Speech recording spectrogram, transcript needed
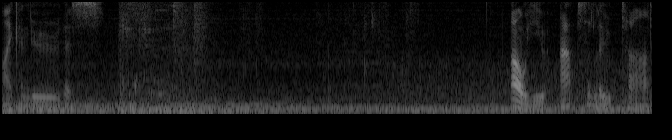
I can do this. Oh, you absolute tard.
